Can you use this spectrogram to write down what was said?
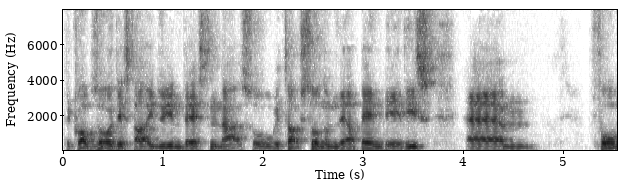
the club's already started reinvesting that. So we touched on them there. Ben Davies, um, four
